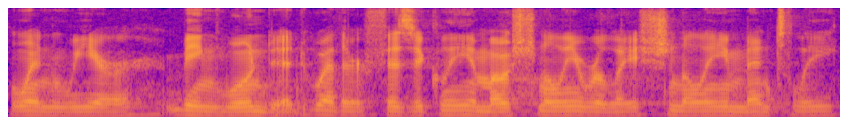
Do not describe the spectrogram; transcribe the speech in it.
when we are being wounded, whether physically, emotionally, relationally, mentally.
